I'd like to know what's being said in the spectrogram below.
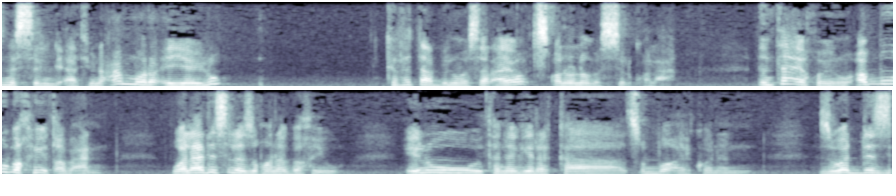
ዝመስል እንዲ ኣትዩ ንዓሞ ረአዮ ኢሉ ክፍት ኣቢሉ መስ ርኣዮ ጸለሎ መስል ቆልዓ እንታይ እይ ኮይኑ ኣቦኡ በክዩ ጠብዓ ወላዲ ስለ ዝኾነ በክዩ ኢሉ ተነጊረካ ጽቡቕ ኣይኮነን ዝወዲ እዚ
